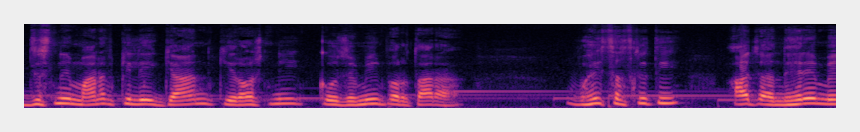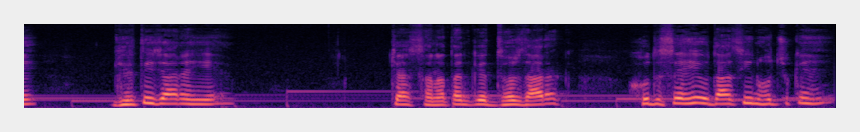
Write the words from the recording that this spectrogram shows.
जिसने मानव के लिए ज्ञान की रोशनी को ज़मीन पर उतारा, वही संस्कृति आज अंधेरे में घिरती जा रही है? क्या सनातन के ध्वजधारक खुद से ही उदासीन हो चुके हैं।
